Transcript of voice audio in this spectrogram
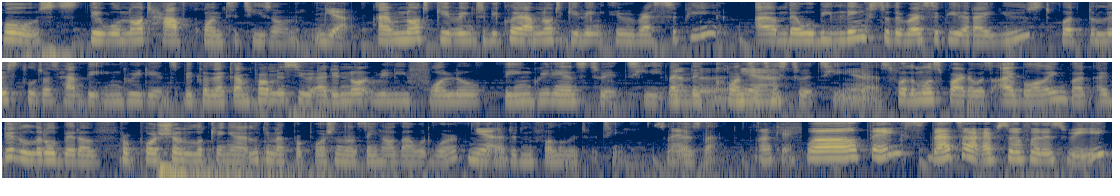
posts, they will not have quantities on. Yeah. I'm not giving, to be clear, I'm not giving a recipe. Um, there will be links to the recipe that I used, but the list will just have the ingredients because I can promise you I did not really follow the ingredients to a T, like the, the, quantities yeah. to a T. Yeah. Yes, for the most part, I was eyeballing, but I did a little bit of proportion looking at looking at proportions and seeing how that would work. Yeah, I didn't follow it to a T. So nice. there's that. Okay. Well, thanks. That's our episode for this week.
